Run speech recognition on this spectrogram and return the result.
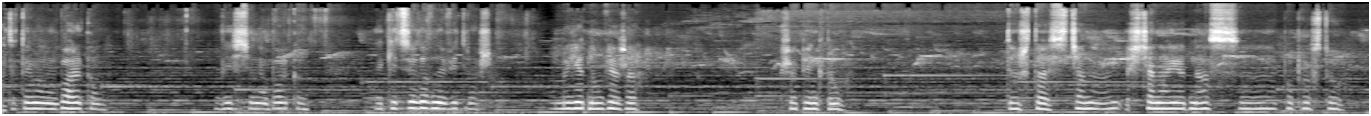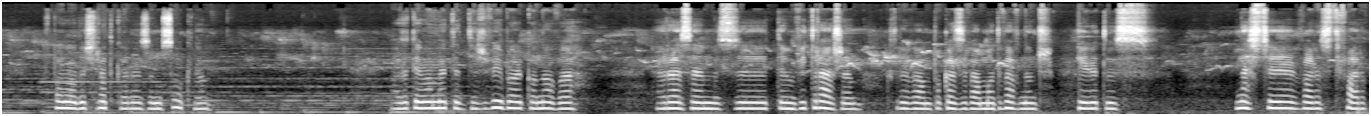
A tutaj mamy balkon. Wyjście na balkon. Jaki cudowny witraż. Mamy jedną wieżę. Przepiękną. Już ta ściana, ściana jedna z, y, po prostu wpadła do środka razem z oknem. A tutaj mamy te drzwi balkonowe razem z tym witrażem, który Wam pokazywałam od wewnątrz. Ile to jest naście warstw farb.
